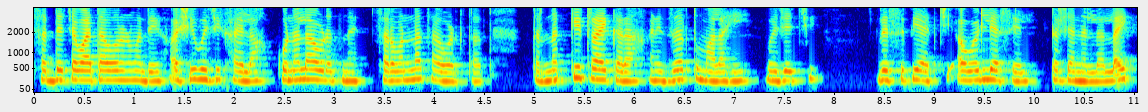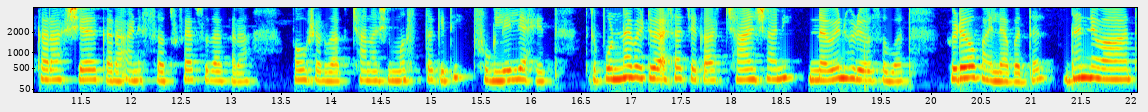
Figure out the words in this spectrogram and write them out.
सध्याच्या वातावरणामध्ये अशी भजी खायला कोणाला आवडत नाही सर्वांनाच आवडतात. तर नक्की ट्राय करा आणि जर तुम्हाला ही भजेची रेसिपी आजची आवडली असेल तर चॅनलला लाईक करा शेअर करा आणि सबस्क्राईबसुद्धा करा. पाहू शकता छान अशी मस्त किती फुगलेली आहेत. तर पुन्हा भेटूया अशाच एका छानशा आणि नवीन व्हिडिओसोबत व्हिडिओ पाहिल्याबद्दल धन्यवाद.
